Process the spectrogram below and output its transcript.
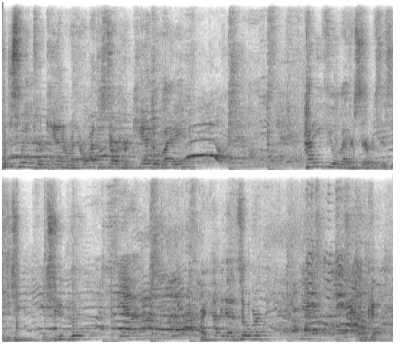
We're just waiting for a candle right now. We're about to start her candle lighting. How do you feel about your services? Did you, did you do good? Yeah. Are you happy that it's over? Okay.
